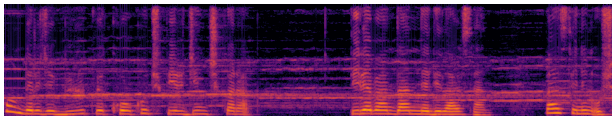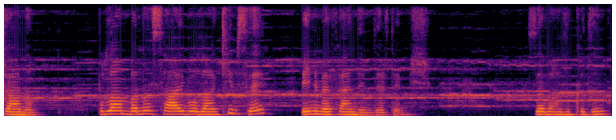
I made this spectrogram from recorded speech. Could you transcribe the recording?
son derece büyük ve korkunç bir cin çıkarak Dile benden ne dilersen. Ben senin uşağınım. Bu lambanın sahibi olan kimse benim efendimdir demiş. Zavallı kadın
